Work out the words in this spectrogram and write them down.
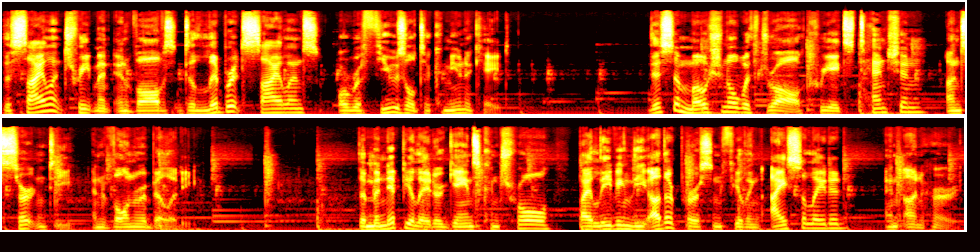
the silent treatment involves deliberate silence or refusal to communicate. This emotional withdrawal creates tension, uncertainty, and vulnerability. The manipulator gains control by leaving the other person feeling isolated and unheard.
